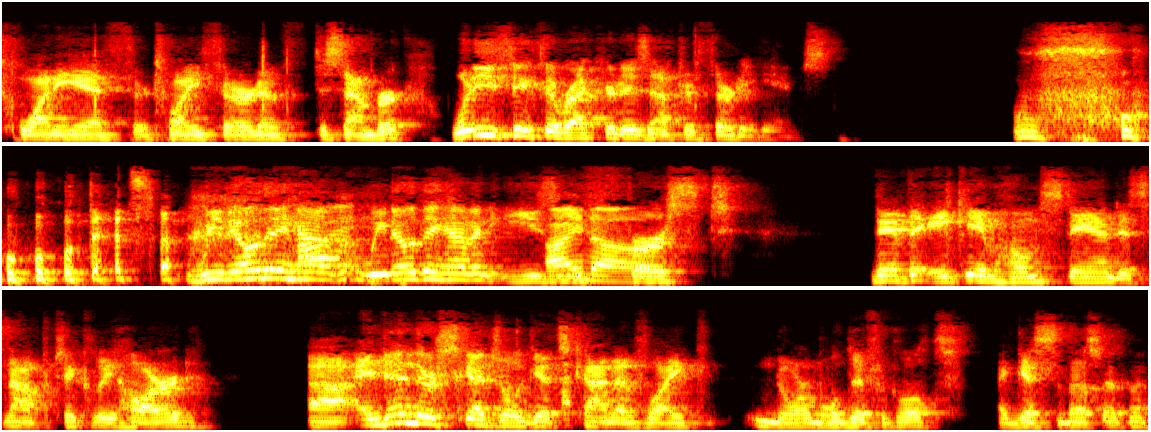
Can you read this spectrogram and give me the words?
20th or 23rd of December. What do you think the record is after 30 games? that's a, we know they have I, we know they have an easy first. They have the eight game homestand. It's not particularly hard. Uh, and then their schedule gets kind of like normal difficult. I guess the best way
